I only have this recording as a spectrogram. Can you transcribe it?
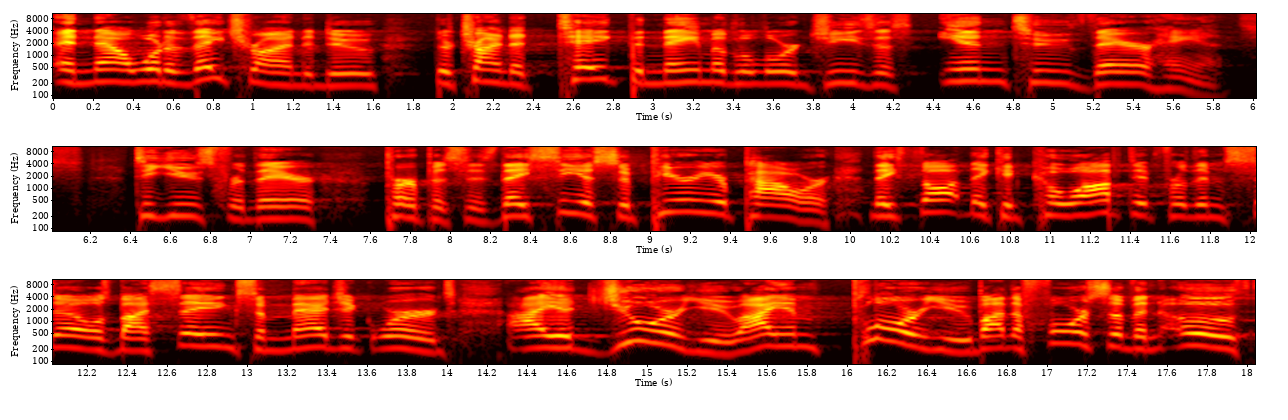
And now, what are they trying to do? They're trying to take the name of the Lord Jesus into their hands to use for their purposes. They see a superior power. They thought they could co opt it for themselves by saying some magic words. I adjure you, I implore you by the force of an oath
